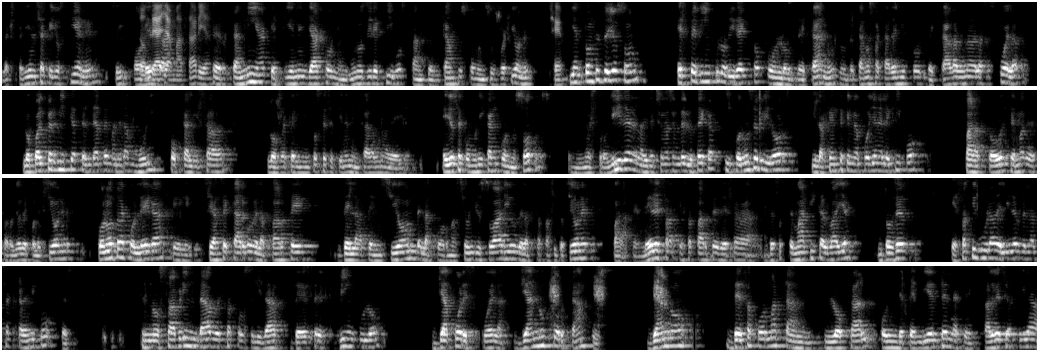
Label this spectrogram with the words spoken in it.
la experiencia que ellos tienen, ¿sí? O Donde haya más áreas. cercanía que tienen ya con algunos directivos, tanto en campus como en sus regiones. Sí. Y entonces ellos son este vínculo directo con los decanos, los decanos académicos de cada una de las escuelas, lo cual permite atender de manera muy focalizada los requerimientos que se tienen en cada una de ellas. Ellos se comunican con nosotros, con nuestro líder en la Dirección Nacional de Bibliotecas y con un servidor y la gente que me apoya en el equipo para todo el tema de desarrollo de colecciones, con otra colega que se hace cargo de la parte de la atención, de la formación de usuarios, de las capacitaciones, para atender esa, esa parte de, esa, de esas temáticas, vaya. Entonces, esa figura de líder de enlace académico, pues nos ha brindado esta posibilidad de ese vínculo ya por escuela, ya no por campus, ya no de esa forma tan local o independiente en la que tal vez se hacía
